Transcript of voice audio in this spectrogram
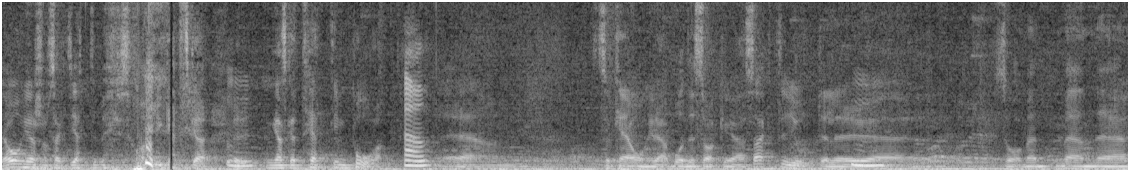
Jag ångrar som sagt jättemycket saker ganska, ganska tätt inpå. Ja. Eh, så kan jag ångra både saker jag har sagt och gjort eller Mm. Så. Men, men eh,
